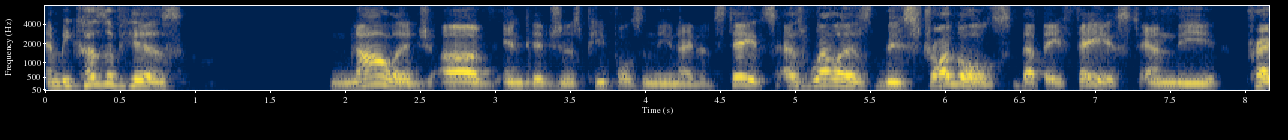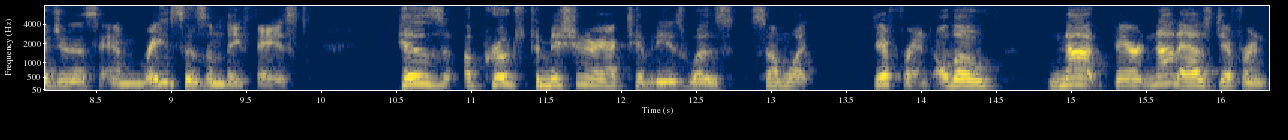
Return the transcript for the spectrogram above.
and because of his knowledge of indigenous peoples in the United States, as well as the struggles that they faced and the prejudice and racism they faced, his approach to missionary activities was somewhat different, although not fair, not as different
